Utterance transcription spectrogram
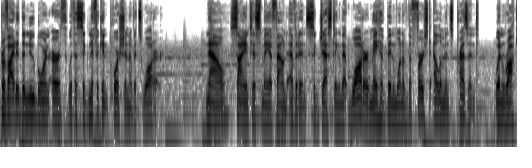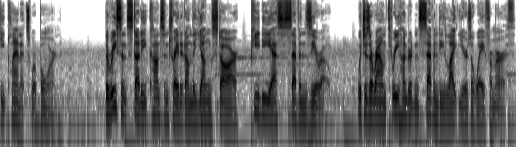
provided the newborn Earth with a significant portion of its water. Now, scientists may have found evidence suggesting that water may have been one of the first elements present when rocky planets were born. The recent study concentrated on the young star PDS 70, which is around 370 light-years away from Earth.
